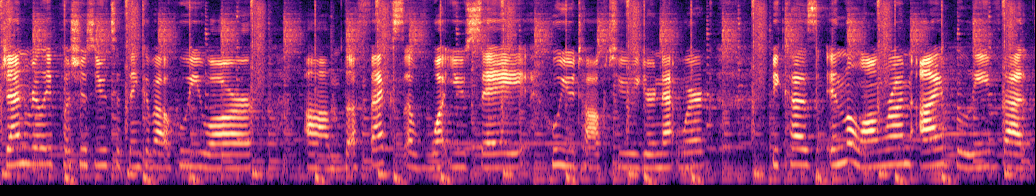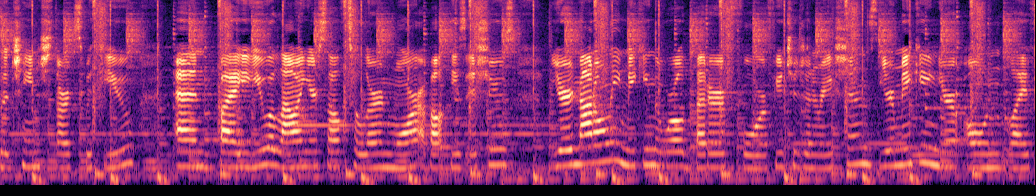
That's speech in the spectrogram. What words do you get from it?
Gen really pushes you to think about who you are, um, the effects of what you say, who you talk to, your network, because in the long run, I believe that the change starts with you, and by you allowing yourself to learn more about these issues, you're not only making the world better for future generations, you're making your own life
